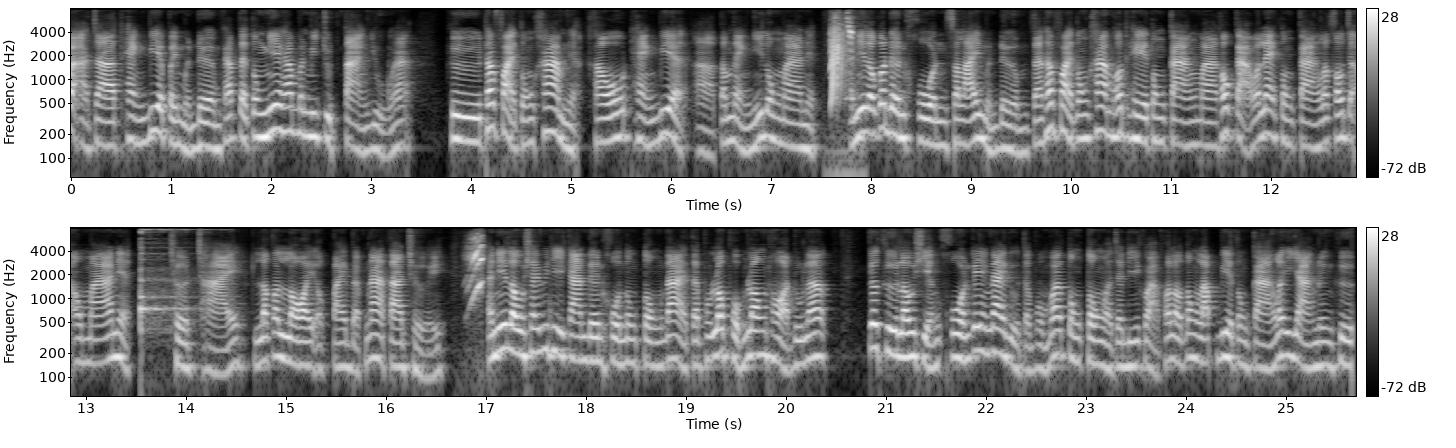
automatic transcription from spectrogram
ก็อาจจะแทงเบี้ยไปเหมือนเดิมครับ แต่ตรงนี้ครับมันมีจุดต่างอยู่ฮะ คือถ้าฝ่ายตรงข้ามเนี่ยเขาแทงเบี้ยอ่าตำแหน่งนี้ลงมาเนี่ย อันนี้เราก็เดินโคนสไลด์เหมือนเดิม แต่ถ้าฝ่ายตรงข้ามเขาเทตรงกลางมาเขากะว่าแลกตรงกลาง แล้วเขาจะเอาม้าเนี่ยเฉิดฉายแล้วก็ลอยออกไปแบบหน้าตาเฉย อันนี้เราใช้วิธีการเดินโคนตรงๆ ได้ แต่เราผมลองถอดดูแล้ว ก็คือเราเฉียงโคนก็ยังได้อยู่แต่ผมว่าตรงๆอาจจะดีกว่าเพราะเราต้องรับเบี้ยตรงกลางแล้วอีกอย่างหนึ่งคือ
